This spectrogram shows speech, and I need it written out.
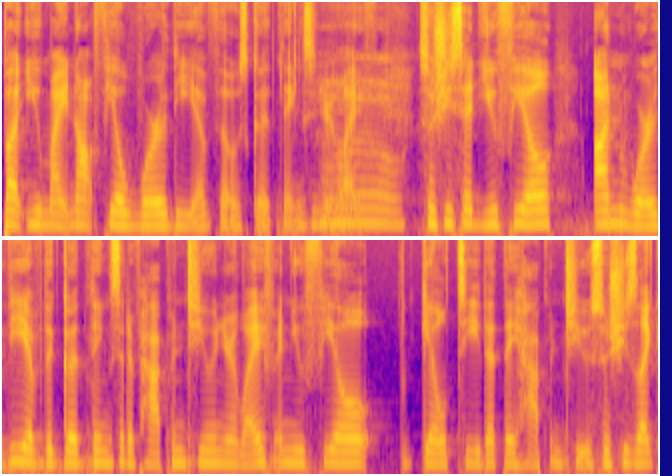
but you might not feel worthy of those good things in your life Oh. so she said you feel unworthy of the good things that have happened to you in your life and you feel guilty that they happened to you so she's like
